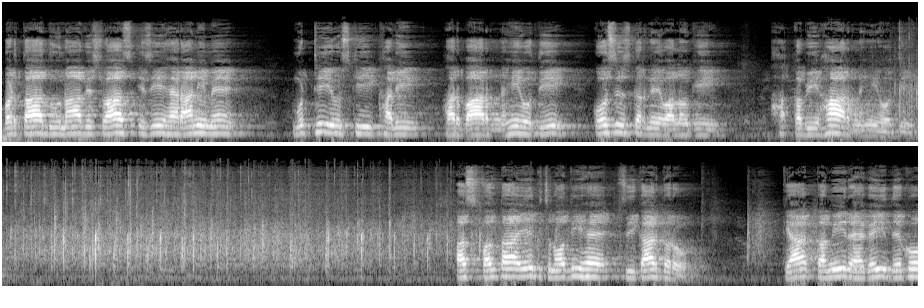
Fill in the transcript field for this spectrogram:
बढ़ता दूना विश्वास इसी हैरानी में। मुट्ठी उसकी खाली हर बार नहीं होती, कोशिश करने वालों की कभी हार नहीं होती। असफलता एक चुनौती है, स्वीकार करो। क्या कमी रह गई देखो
